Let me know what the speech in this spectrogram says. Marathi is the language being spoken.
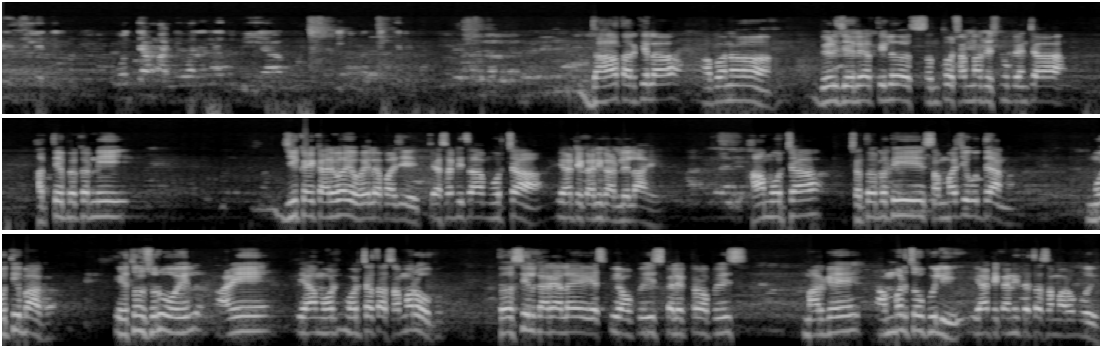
रत्नागिरी जिल्ह्यातील कोणत्या मान्यवरांना तुम्ही या दहा तारखेला आपण बीड जिल्ह्यातील संतोष अण्णा देशमुख यांच्या हत्येप्रकरणी जी काही कारवाई व्हायला पाहिजे त्यासाठीचा मोर्चा या ठिकाणी काढलेला आहे. हा मोर्चा छत्रपती संभाजी उद्यान मोतीबाग येथून सुरू होईल आणि या मोर्चाचा समारोप तहसील कार्यालय S P office collector office मार्गे अंबड चौफुली या ठिकाणी त्याचा समारोप होईल.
